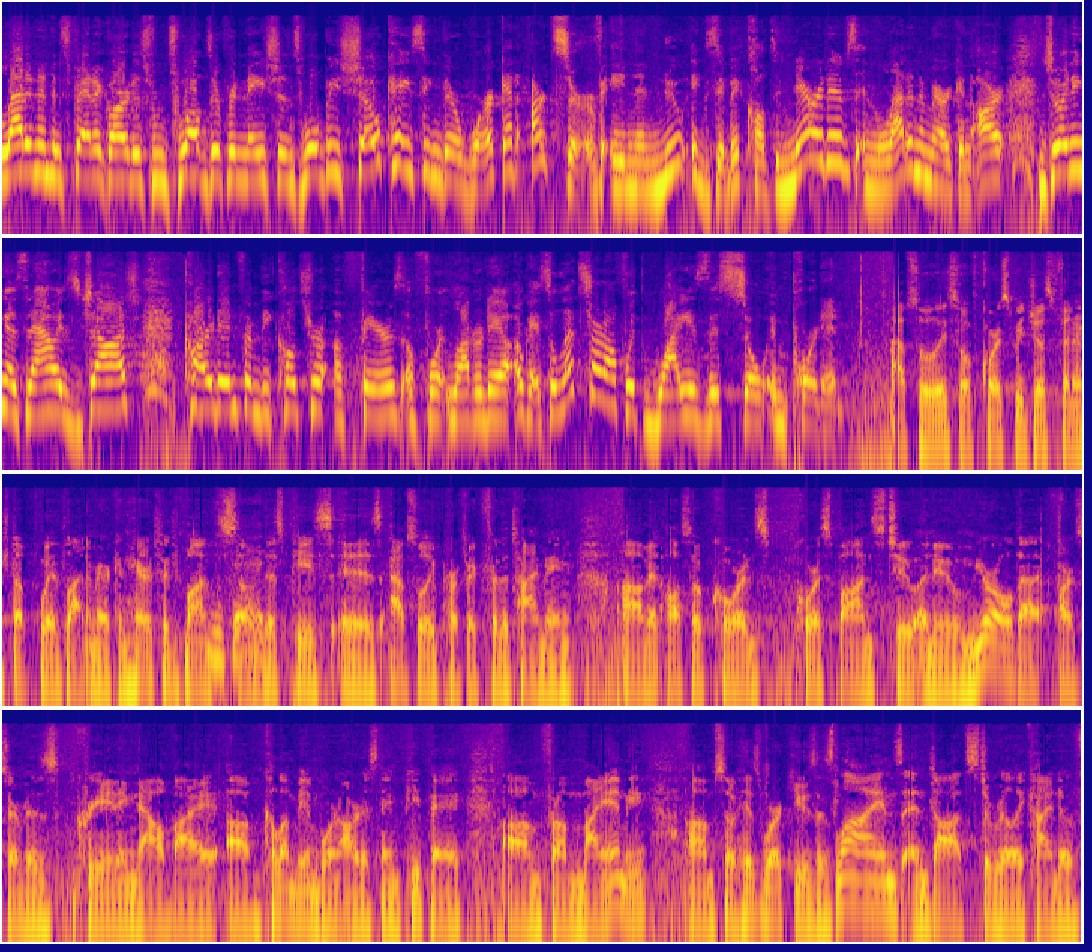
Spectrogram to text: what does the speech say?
Latin and Hispanic artists from 12 different nations will be showcasing their work at ArtServe, in a new exhibit called Narratives in Latin American Art. Joining us now is Josh Carden from the Cultural Affairs of Fort Lauderdale. Okay, so let's start off with why is this so important? Absolutely. So, of course, we just finished up with Latin American Heritage Month, so this piece is absolutely perfect for the timing. Um, it also corresponds to a new mural that ArtServe is creating now by um, Colombian-born artist named Pipe um, from Miami. Um, so his work uses lines and dots to really kind of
